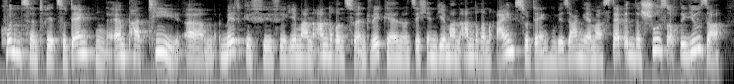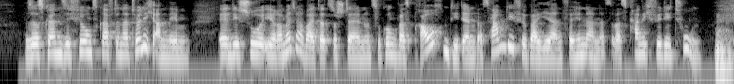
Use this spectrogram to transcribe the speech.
kundenzentriert zu denken, Empathie, ähm, Mitgefühl für jemand anderen zu entwickeln und sich in jemand anderen reinzudenken. Wir sagen ja immer, step in the shoes of the user. Also das können sich Führungskräfte natürlich annehmen, in die Schuhe ihrer Mitarbeiter zu stellen und zu gucken, was brauchen die denn? Was haben die für Barrieren, für Hindernisse? Was kann ich für die tun? Mhm.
